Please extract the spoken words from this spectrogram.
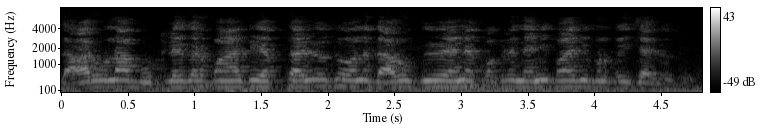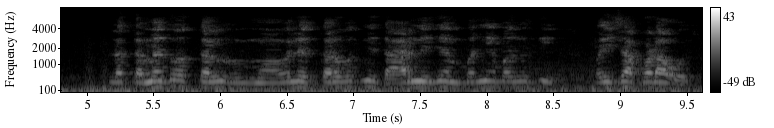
દારૂના બુટલેગર પાસેથી હપ્તા લ્યો છો અને દારૂ પીવે એને પકડીને એની પાસેથી પણ પૈસા લ્યો છો. એટલે તમે તો તલ એટલે કરવતની ધારની જેમ બંને બાજુથી પૈસા પડાવો છો.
